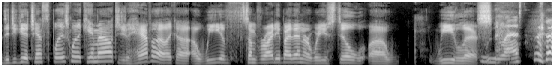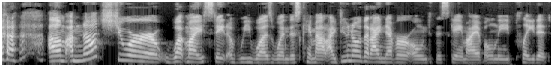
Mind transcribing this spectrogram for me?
did you get a chance to play this when it came out? Did you have a like a, a Wii of some variety by then, or were you still uh, Wii less? Less. um, I'm not sure what my state of Wii was when this came out. I do know that I never owned this game. I have only played it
